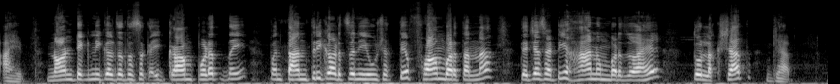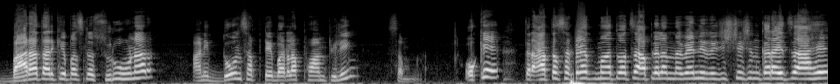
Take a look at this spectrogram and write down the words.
आहे. नॉन टेक्निकलचं तसं काही काम पडत नाही पण तांत्रिक अडचण येऊ शकते. फॉर्म भरताना त्याच्यासाठी हा नंबर जो आहे तो लक्षात घ्या. बारा तारखेपासून सुरू होणार आणि दोन सप्टेंबरला फॉर्म फिलिंग संपणार. ओके? तर आता सगळ्यात महत्त्वाचं आपल्याला नव्याने रजिस्ट्रेशन करायचं आहे.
